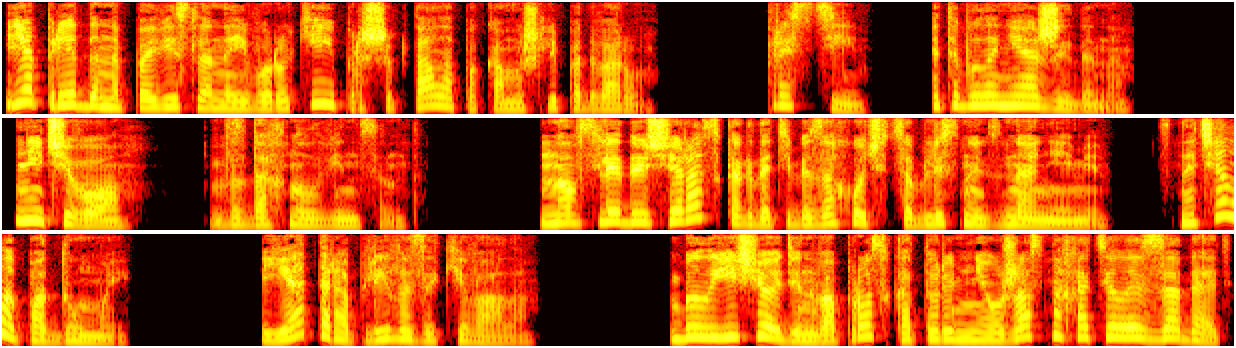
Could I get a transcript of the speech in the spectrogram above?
Я преданно повисла на его руке и прошептала, пока мы шли по двору. «Прости, это было неожиданно». «Ничего», — вздохнул Винсент. «Но в следующий раз, когда тебе захочется блеснуть знаниями, сначала подумай». Я торопливо закивала. Был еще один вопрос, который мне ужасно хотелось задать,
